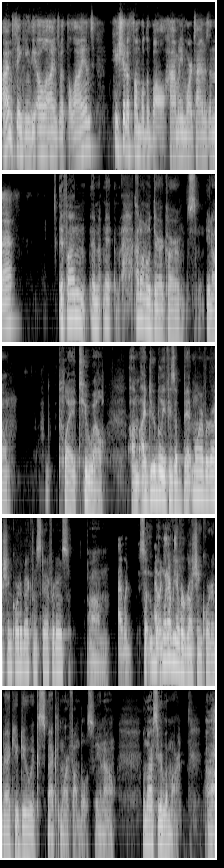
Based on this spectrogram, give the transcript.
I'm thinking the O lines with the Lions he should have fumbled the ball how many more times than that? If I'm, and I don't know Derek Carr's, you know, play too well. Um, I do believe he's a bit more of a rushing quarterback than Stafford is. Um, I would. so I would whenever you have a rushing quarterback, you do expect more fumbles, you know, unless you're Lamar. Um,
